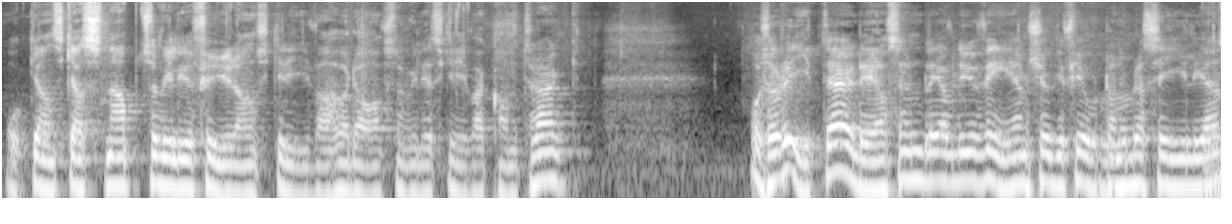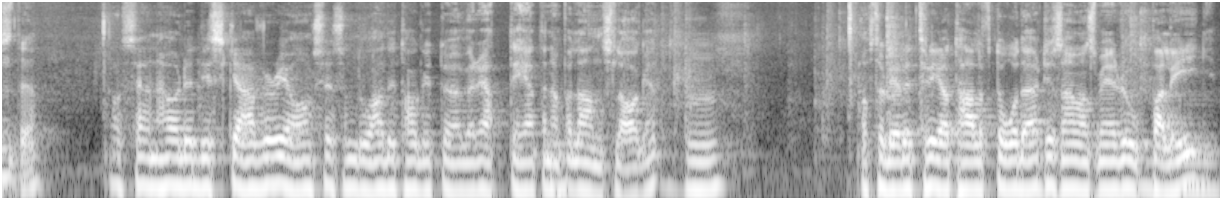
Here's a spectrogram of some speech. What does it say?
Och ganska snabbt så ville ju fyran skriva, hörde av sig och ville skriva kontrakt. Och så ritade jag ju det och sen blev det ju VM 2014 mm. i Brasilien. Och sen hörde Discovery av sig som då hade tagit över rättigheterna på landslaget. Mm. Och så blev det tre och ett halvt år där tillsammans med Europa League.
